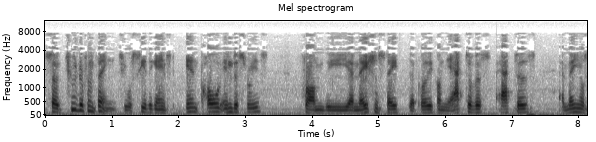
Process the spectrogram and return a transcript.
So two different things. You will see it against in, whole industries from the uh, nation state, the political and the activist actors, and then you'll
